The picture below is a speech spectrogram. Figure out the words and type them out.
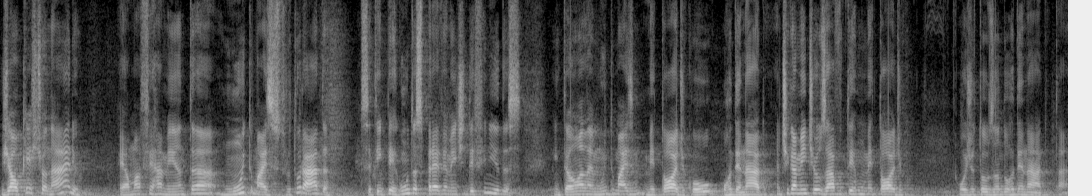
Já o questionário é uma ferramenta muito mais estruturada. Você tem perguntas previamente definidas. Então ela é muito mais metódico ou ordenado. Antigamente eu usava o termo metódico. Hoje eu estou usando ordenado, tá?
